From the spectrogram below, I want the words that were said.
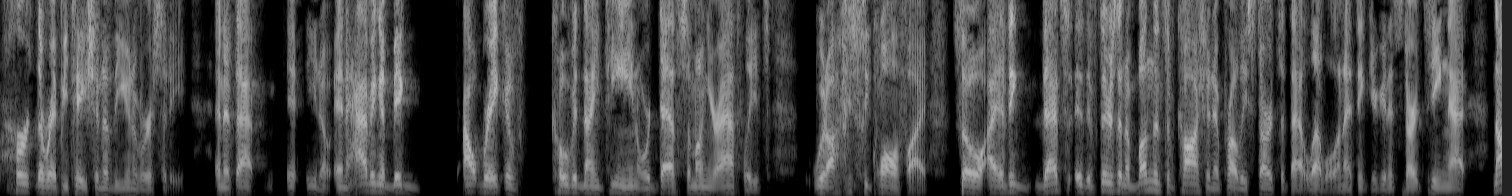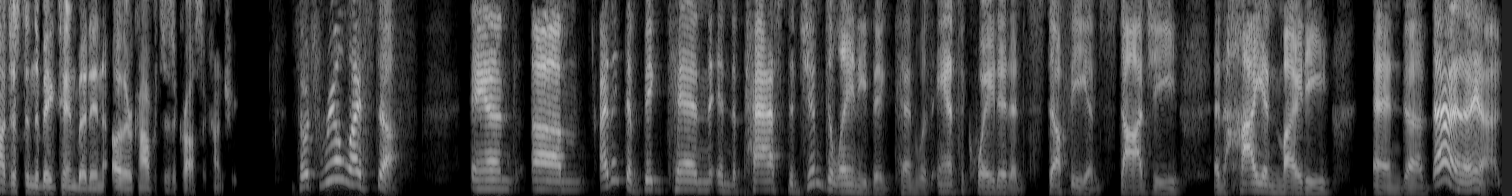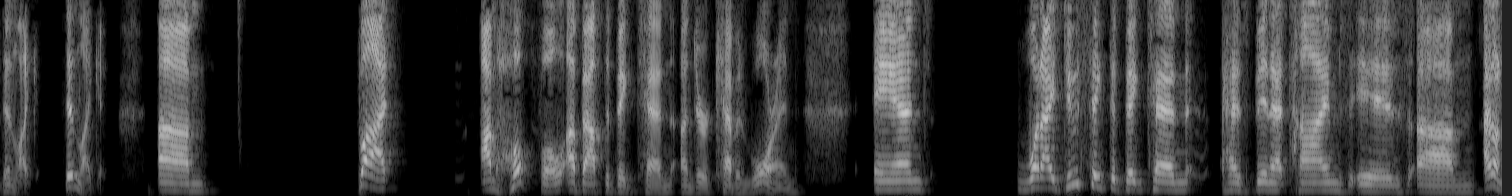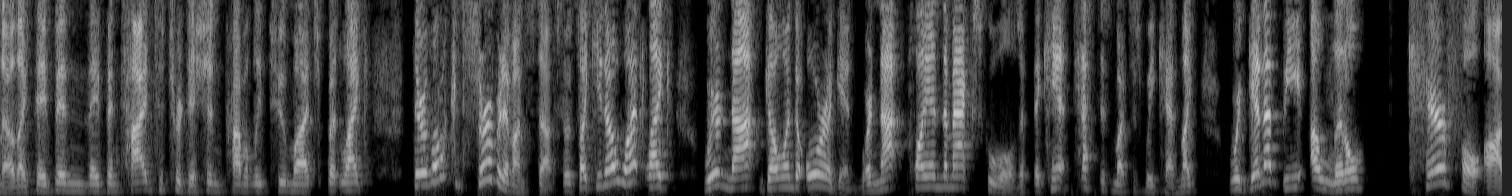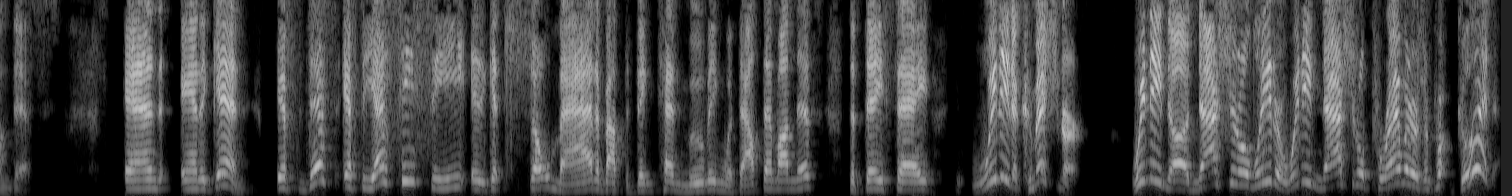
hurt the reputation of the university. And if that, you know, and having a big outbreak of COVID-19 or deaths among your athletes would obviously qualify. So I think that's, if there's an abundance of caution, it probably starts at that level. And I think you're going to start seeing that not just in the Big Ten, but in other conferences across the country. So it's real life stuff. And um, I think the Big Ten in the past, the Jim Delaney Big Ten was antiquated and stuffy and stodgy and high and mighty, and uh, yeah, didn't like it. Didn't like it. Um, but I'm hopeful about the Big Ten under Kevin Warren, and what I do think the Big Ten has been at times is um, I don't know, like they've been they've been tied to tradition probably too much, but like they're a little conservative on stuff. So it's like, you know what? Like we're not going to Oregon. We're not playing the MAC schools if they can't test as much as we can. Like we're gonna be a little careful on this. And and again, if this if the SEC gets so mad about the Big Ten moving without them on this that they say we need a commissioner we need a national leader. We need national parameters. And pro- good.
